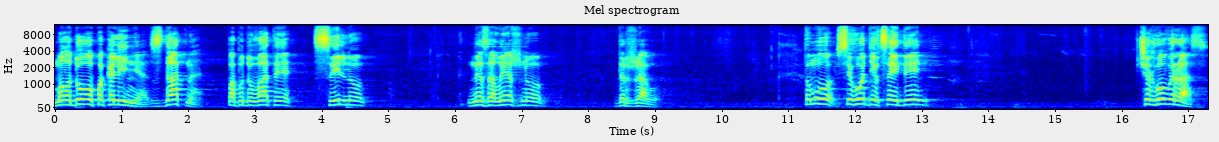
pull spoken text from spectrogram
молодого покоління здатна побудувати сильну, незалежну державу. Тому сьогодні, в цей день, в черговий раз,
